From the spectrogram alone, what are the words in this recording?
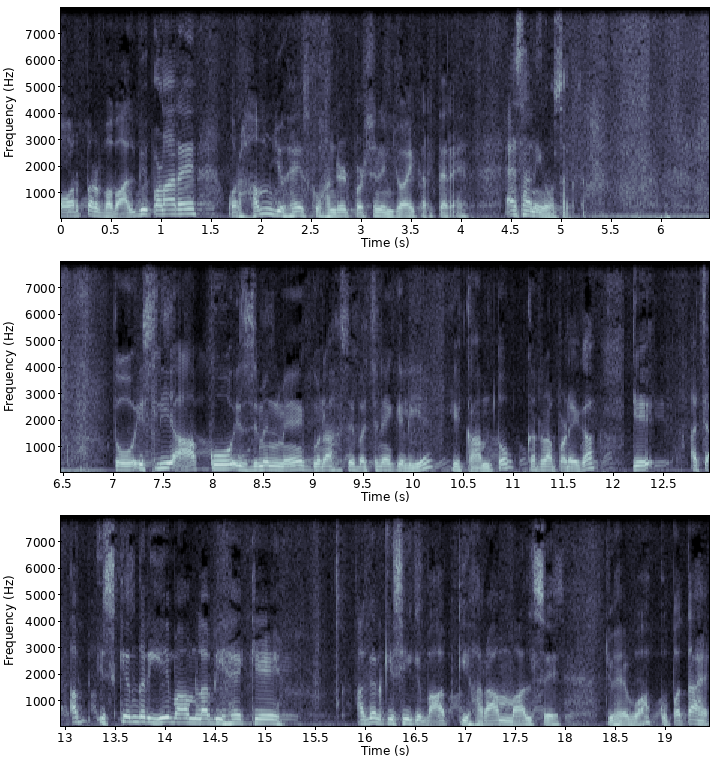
और पर बवाल भी पड़ा रहे और हम जो है इसको हंड्रेड परसेंट इन्जॉय करते रहें। ऐसा नहीं हो सकता। तो इसलिए आपको इस ज़मीन में गुनाह से बचने के लिए ये काम तो करना पड़ेगा कि अच्छा अब इसके अंदर ये मामला भी है कि अगर किसी के बाप की हराम माल से जो है वो आपको पता है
